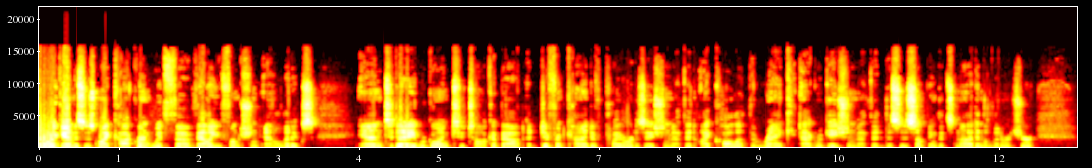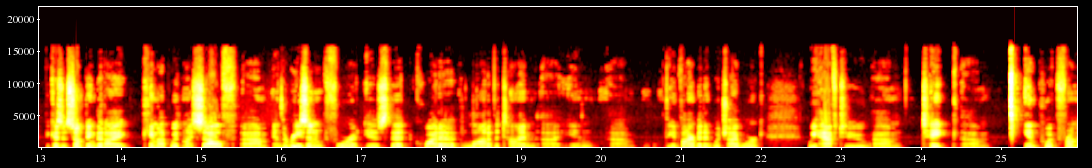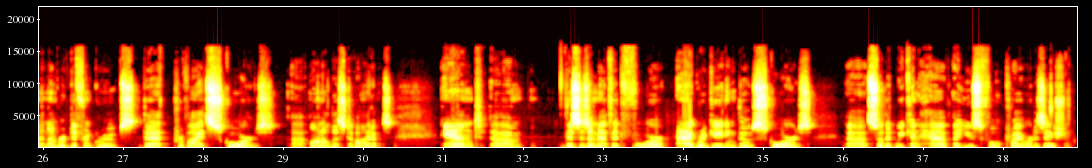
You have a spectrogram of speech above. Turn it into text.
Hello again, this is Mike Cochrane with uh, Value Function Analytics and today we're going to talk about a different kind of prioritization method. I call it the rank aggregation method. This is something that's not in the literature because it's something that I came up with myself um, and the reason for it is that quite a lot of the time uh, in um, the environment in which I work we have to um, take um, input from a number of different groups that provide scores uh, on a list of items. And um, this is a method for aggregating those scores uh, so that we can have a useful prioritization.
